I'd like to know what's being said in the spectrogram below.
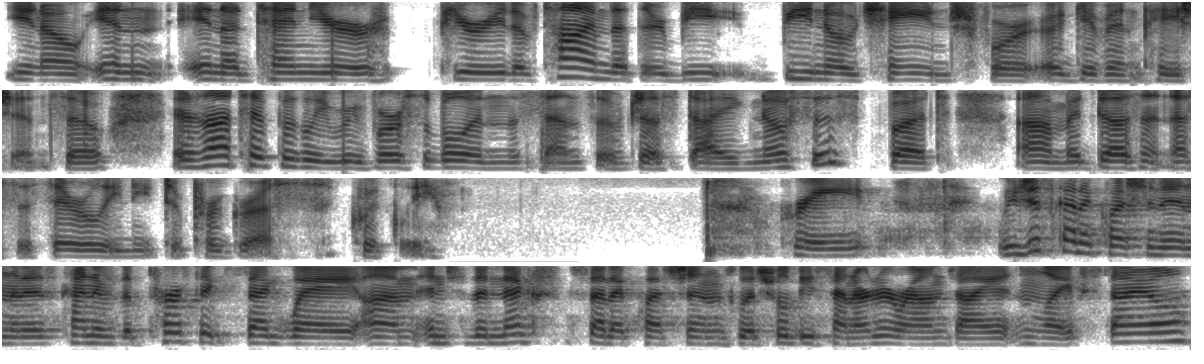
you know in in a 10 year period of time that there be be no change for a given patient. So it's not typically reversible in the sense of just diagnosis, but um, it doesn't necessarily need to progress quickly. Great. We just got a question in that is kind of the perfect segue um, into the next set of questions, which will be centered around diet and lifestyle.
